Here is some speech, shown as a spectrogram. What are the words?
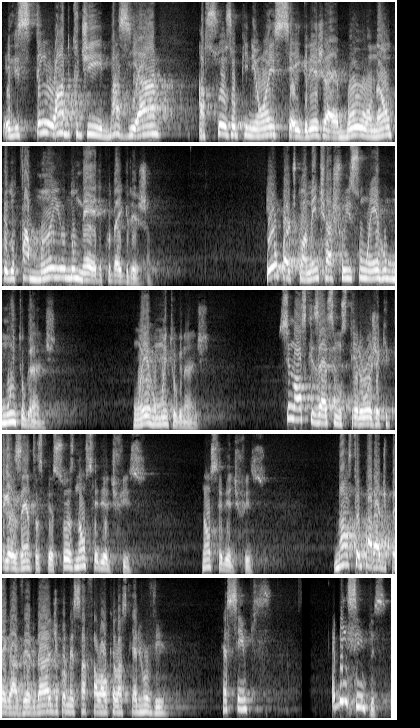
eles têm o hábito de basear as suas opiniões, se a igreja é boa ou não, pelo tamanho numérico da igreja. Eu, particularmente, acho isso um erro muito grande. Um erro muito grande. Se nós quiséssemos ter hoje aqui 300 pessoas, não seria difícil. Não seria difícil. Basta eu parar de pregar a verdade e começar a falar o que elas querem ouvir. É simples. É bem simples.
